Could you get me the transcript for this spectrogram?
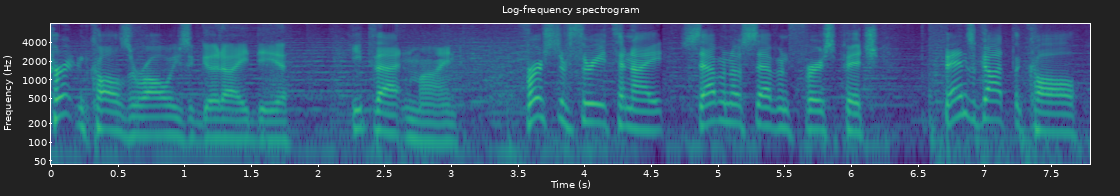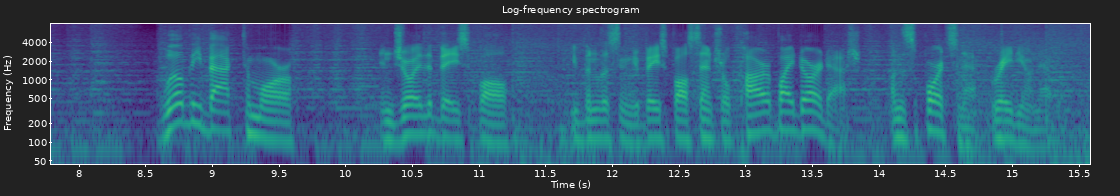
Curtain calls are always a good idea. Keep that in mind. First of three tonight, 707 first pitch. Ben's got the call. We'll be back tomorrow. Enjoy the baseball. You've been listening to Baseball Central, powered by DoorDash on the Sportsnet Radio Network.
